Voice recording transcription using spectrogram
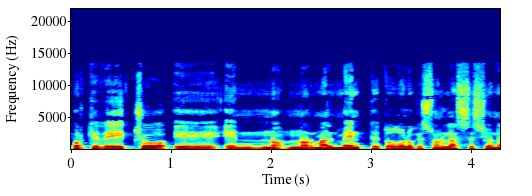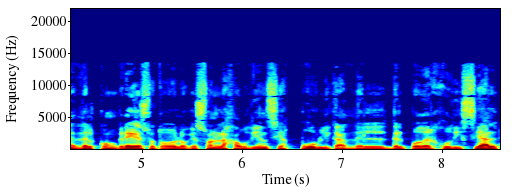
porque de hecho eh, en, no, normalmente todo lo que son las sesiones del Congreso, todo lo que son las audiencias públicas del Poder Judicial,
